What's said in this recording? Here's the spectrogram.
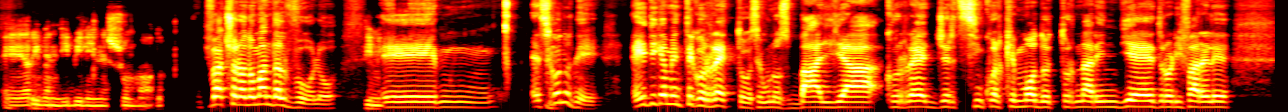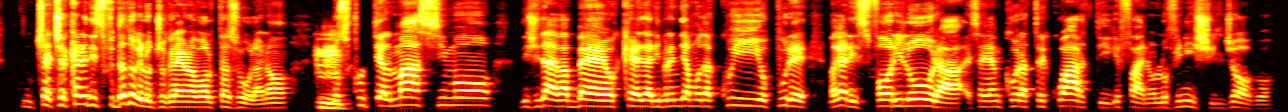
eh, rivendibili in nessun modo. Ti faccio una domanda al volo. Ehm, e, secondo te è eticamente corretto se uno sbaglia correggersi in qualche modo e tornare indietro, rifare le... Cioè cercare di sfruttare, dato che lo giocherai una volta sola, no? Mm. Lo sfrutti al massimo, dici dai vabbè ok dai riprendiamo da qui, oppure magari sfori l'ora e sei ancora a tre quarti, che fai? Non lo finisci il gioco?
